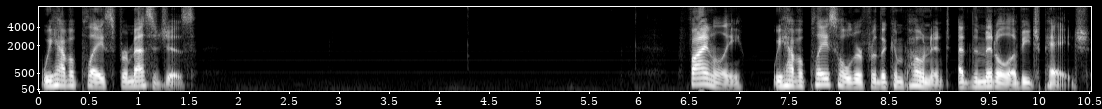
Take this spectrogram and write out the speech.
we have a place for messages. Finally, we have a placeholder for the component at the middle of each page.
